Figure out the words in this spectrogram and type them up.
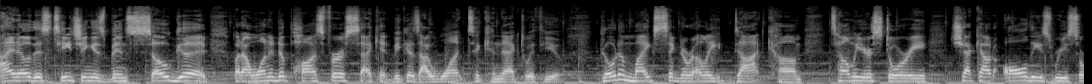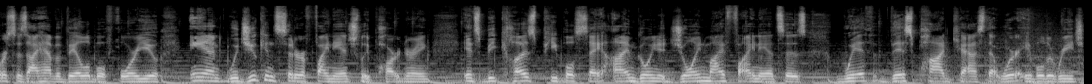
I know this teaching has been so good, but I wanted to pause for a second because I want to connect with you. Go to MikeSignorelli.com. Tell me your story. Check out all these resources I have available for you. And would you consider financially partnering? It's because people say, I'm going to join my finances with this podcast that we're able to reach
